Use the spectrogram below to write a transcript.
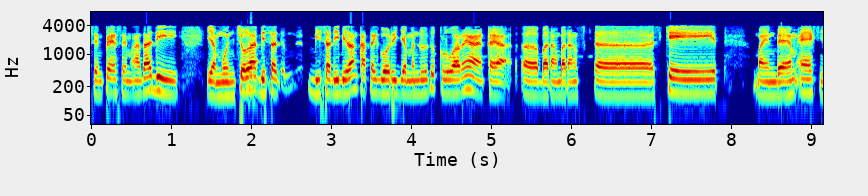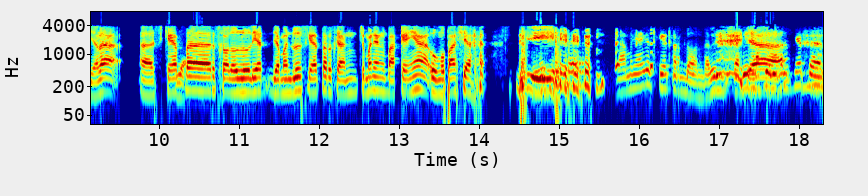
SMP SMA tadi. Ya muncullah bisa bisa dibilang kategori zaman dulu tuh keluarnya kayak eh, barang-barang eh, skate main BMX ya skaters. Kalau lu lihat zaman dulu skaters kan cuman yang pakainya ungu pasya di Iya, Namanya aja skater Don, tapi tapi Ya. masih skater.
